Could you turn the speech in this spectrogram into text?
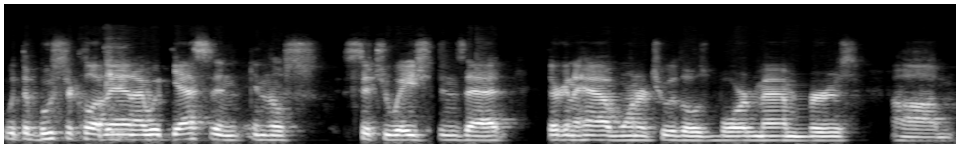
with the booster club, and I would guess in in those situations that they're going to have one or two of those board members um,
